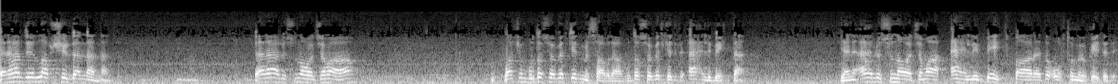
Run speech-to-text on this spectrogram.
yəni həm də laf şirdənlərləndir. Yəni əhlüsünə var cəma Lakin burada söhbət gedmir sahabədən, burada söhbət gedir əhl-i beytdən. Yəni, əhl-i sünnə və cəma əhl-i beyt barədə orta mövqeydədir.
